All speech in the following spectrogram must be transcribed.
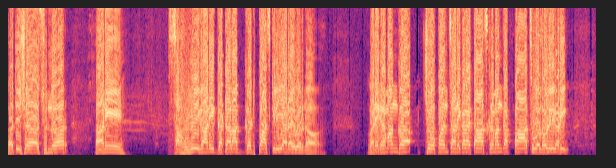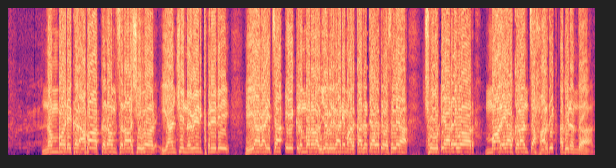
अतिशय सुंदर. आणि सहावी गाडी गटाला गट पाच केली या ड्रायव्हरनं गाडी क्रमांक चोपन्नचा निकाल आहे. तास क्रमांक पाच वर धावलेली गाडी. नंबर डेकर आबा कदम सदाशिवगड यांची नवीन खरेदी. या गाडीचा एक नंबरला विजय गाडी मालकाचं त्यावरती बसलेल्या छोट्या ड्रायव्हर माळेगावकरांचं हार्दिक अभिनंदन.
